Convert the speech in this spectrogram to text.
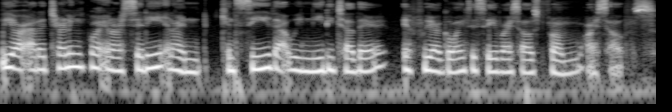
We are at a turning point in our city, and I can see that we need each other if we are going to save ourselves from ourselves.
